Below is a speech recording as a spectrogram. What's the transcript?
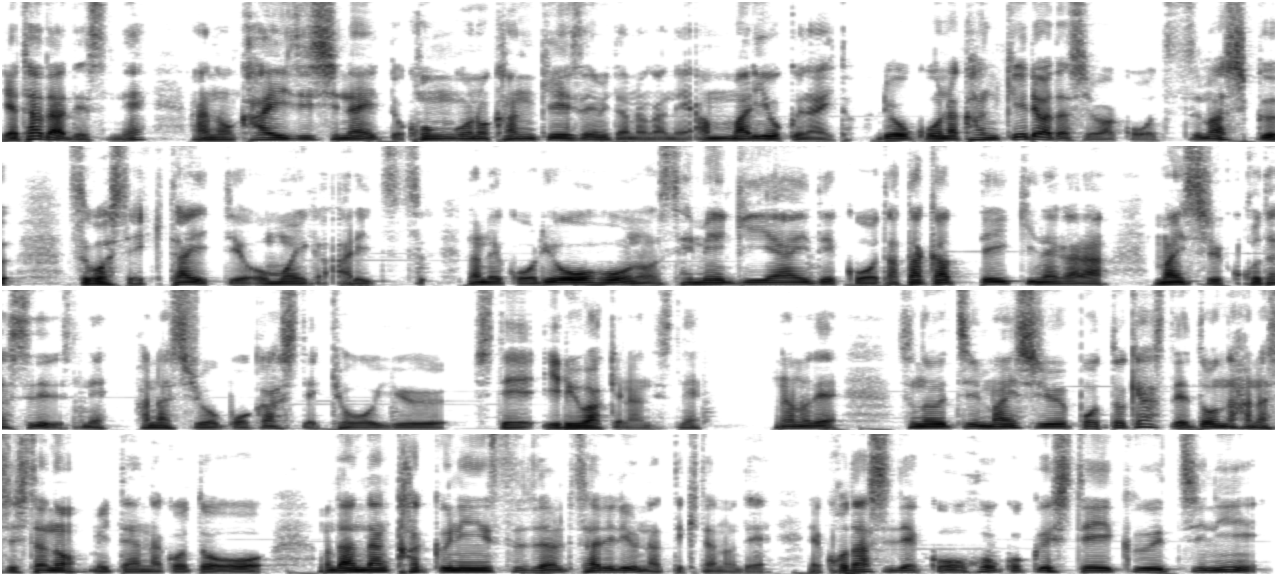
や、ただですね、あの、開示しないと今後の関係性みたいなのがね、あんまり良くないと。良好な関係で私はこう、つつましく過ごしていきたいっていう思いがありつつ、なのでこう、両方のせめぎ合いでこう、戦っていきながら、毎週小出しでですね、話をぼかして共有しているわけなんですね。なので、そのうち毎週、ポッドキャストでどんな話したの？みたいなことを、だんだん確認されるようになってきたので、小出しでこう報告していくうちに、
